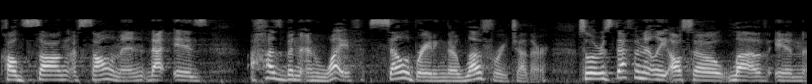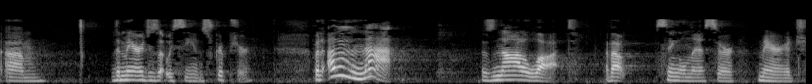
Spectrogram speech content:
called Song of Solomon that is a husband and wife celebrating their love for each other. So there was definitely also love in um, the marriages that we see in Scripture. But other than that, there's not a lot about singleness or marriage.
